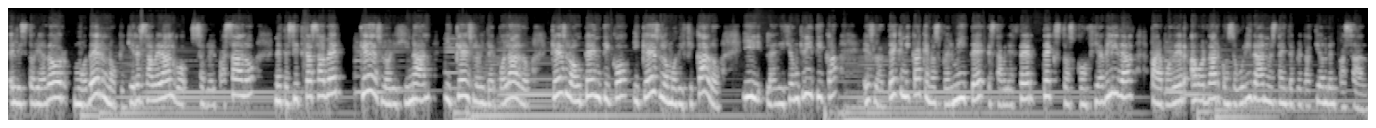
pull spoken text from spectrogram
el historiador moderno que quiere saber algo sobre el pasado necesita saber qué es lo original y qué es lo interpolado, qué es lo auténtico y qué es lo modificado. Y la edición crítica es la técnica que nos permite establecer textos con fiabilidad para poder abordar con seguridad nuestra interpretación del pasado.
